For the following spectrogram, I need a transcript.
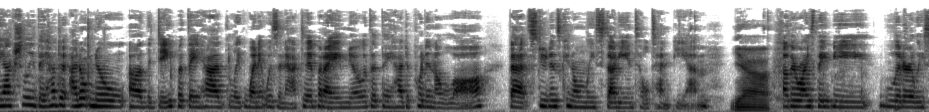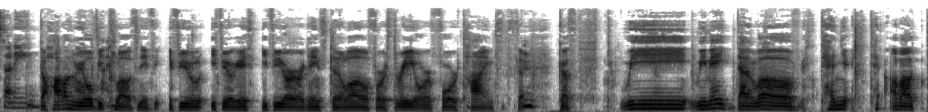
they actually they had to. I don't know uh, the date, but they had like when it was enacted. But I know that they had to put in a law that students can only study until 10 p.m. Yeah, Otherwise, they'd be literally studying. the Hagwon will the be closed if if you if you if you are against the law for three or four times. Mm. Because we we made that law ten year, about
